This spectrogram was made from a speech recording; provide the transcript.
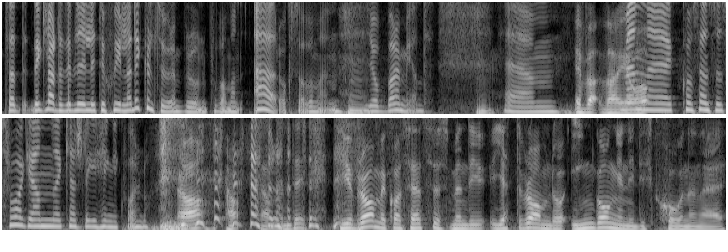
så det är klart att det blir lite skillnad i kulturen beroende på vad man är också, vad man mm. jobbar med. Mm. Um, va, va, men jag... Eh, konsensusfrågan kanske hänger kvar ändå. Ja, ja, ja men det, det, är ju bra med konsensus, men det är jättebra om då ingången i diskussionen är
